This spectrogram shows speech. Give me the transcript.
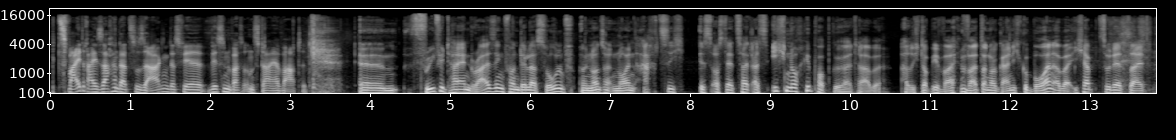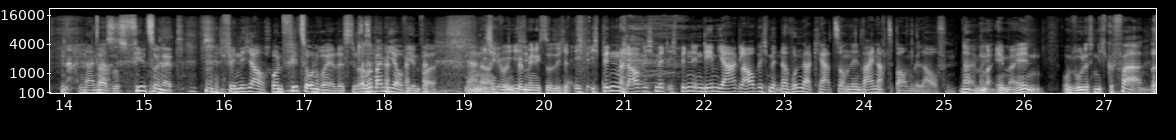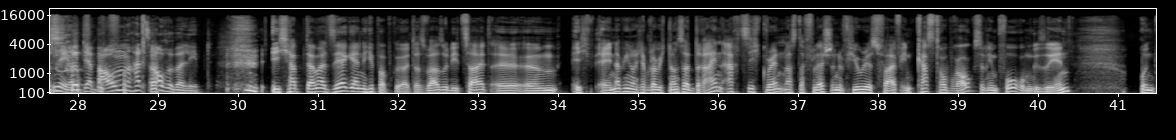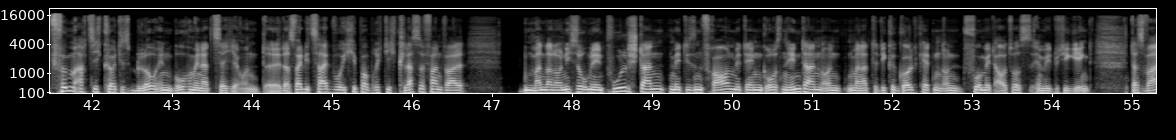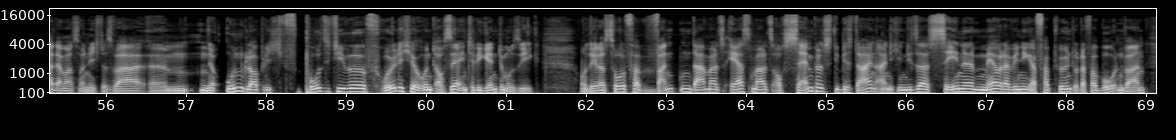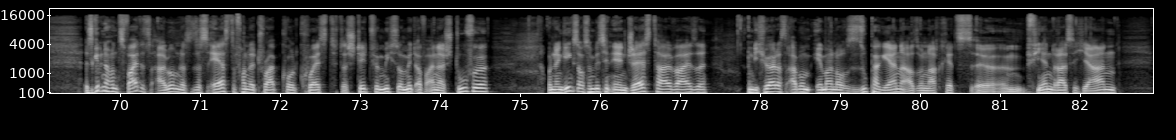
zwei, drei Sachen dazu sagen, dass wir wissen, was uns da erwartet? Ähm, Three Feet High and Rising von De La Soul 1989 ist aus der Zeit, als ich noch Hip-Hop gehört habe. Also ich glaube, ihr wart, wart da noch gar nicht geboren, aber ich habe zu der Zeit... Na, na, na. Das ist viel zu nett. Finde ich auch. Und viel zu unrealistisch. Also bei mir auf jeden Fall. Ja, na, ich, ich, bin mir nicht so sicher. Ich, ich bin, glaube ich, mit, ich bin in dem Jahr, glaube ich, mit einer Wunderkerze um den Weihnachtsbaum gelaufen. Na, immerhin. immerhin. Und wurde es nicht gefahren. Das nee, und der Baum hat es auch überlebt. Ich habe damals sehr gerne Hip-Hop gehört. Das war so die Zeit, äh, ähm, ich erinnere mich noch, ich habe, glaube ich, 1983 Grandmaster Flash and the Furious 5 in Castrop-Rauxel im Forum gesehen und 85 Curtis Blow in Bochum in der Zeche. Und äh, das war die Zeit, wo ich Hip-Hop richtig klasse fand, weil man da noch nicht so um den Pool stand mit diesen Frauen mit den großen Hintern und man hatte dicke Goldketten und fuhr mit Autos irgendwie durch die Gegend. Das war damals noch nicht. Das war ähm, eine unglaublich positive, fröhliche und auch sehr intelligente Musik. Und De La Soul verwandten damals erstmals auch Samples, die bis dahin eigentlich in dieser Szene mehr oder weniger verpönt oder verboten waren. Es gibt noch ein zweites Album, das ist das erste von der Tribe Called Quest. Das steht für mich so mit auf einer Stufe. Und dann ging es auch so ein bisschen in den Jazz teilweise. Und ich höre das Album immer noch super gerne. Also nach jetzt äh, 34 Jahren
